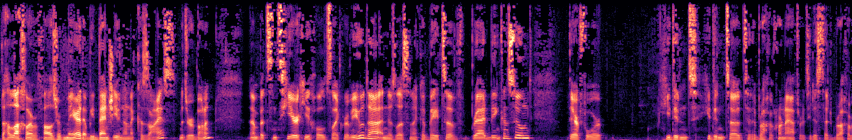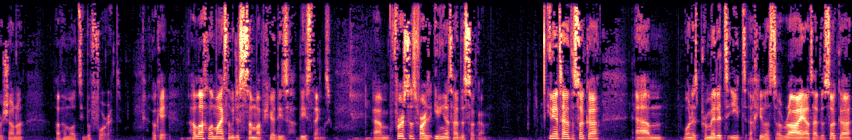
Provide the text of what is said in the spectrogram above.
The halacha, however, follows Rabbi Meir that we bench even on a kazayas midirabanan. Um, but since here he holds like Rabbi Yehuda, and there's less than a kabetza of bread being consumed, therefore he didn't he didn't uh, to the bracha krona afterwards. He just said bracha rishona of hamotzi before it. Okay, halach lemais. Let me just sum up here these these things. Um, first, as far as eating outside the sukkah, eating outside of the sukkah, um, one is permitted to eat achilas arai outside the sukkah,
